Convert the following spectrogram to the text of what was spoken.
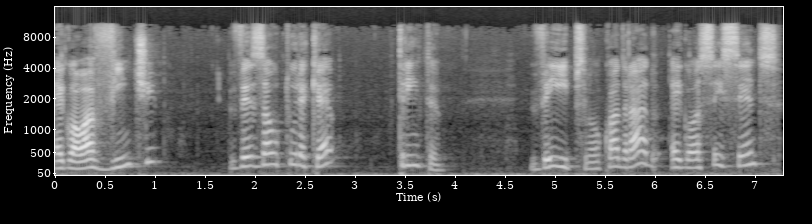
é igual a 20 vezes a altura, que é 30. Vy ao quadrado é igual a 600,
